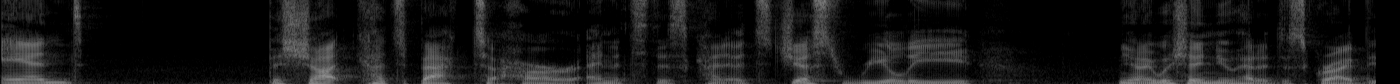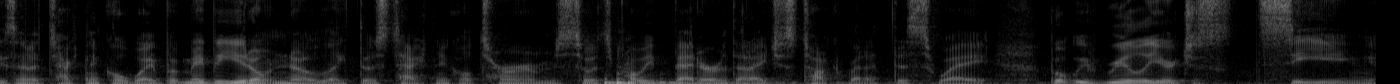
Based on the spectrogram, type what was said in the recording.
And the shot cuts back to her and it's this kind of it's just really you know, I wish I knew how to describe these in a technical way, but maybe you don't know like those technical terms. So it's probably better that I just talk about it this way. But we really are just seeing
